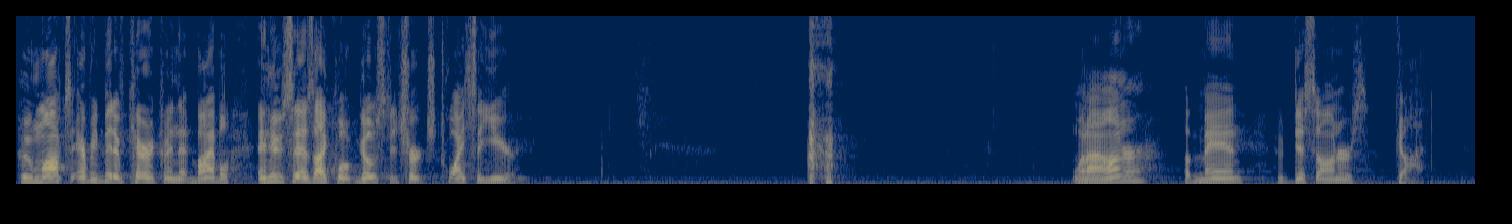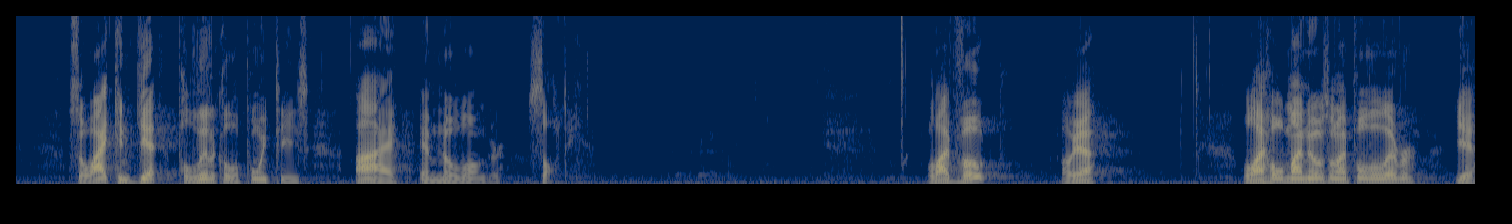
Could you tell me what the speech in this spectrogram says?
who mocks every bit of character in that Bible, and who says, I quote, goes to church twice a year. when I honor a man who dishonors God, so I can get political appointees, I am no longer salty. Will I vote? Oh, yeah. Will I hold my nose when I pull the lever? Yes.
